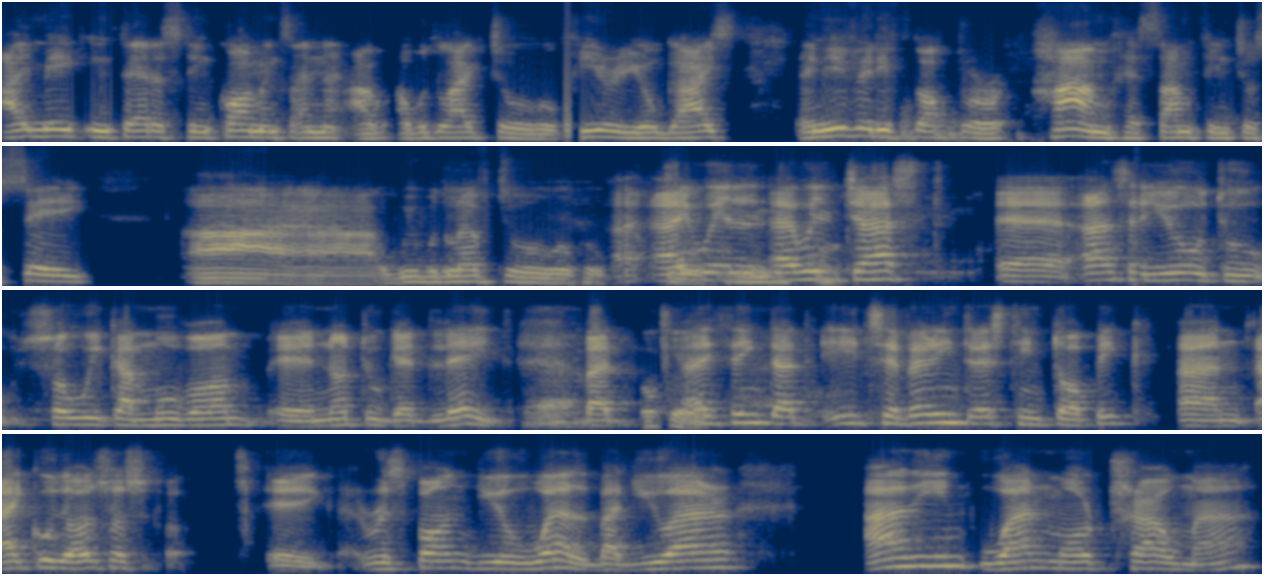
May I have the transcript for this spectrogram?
I made interesting comments and I, I, would like to hear you guys. And even if Dr. Ram has something to say, uh, we would love to. I, I will, I will just answer you to so we can move on, uh, not to get late. Yeah. But okay. I think that it's a very interesting topic, and I could also uh, respond you well. But you are adding one more trauma,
